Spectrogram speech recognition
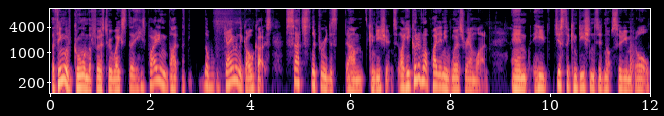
The thing with Gawn the first two weeks, the, he's played in like the, the game in the Gold Coast, such slippery dis- um, conditions. Like he could have not played any worse round one, and he just the conditions did not suit him at all,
